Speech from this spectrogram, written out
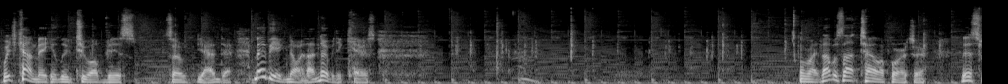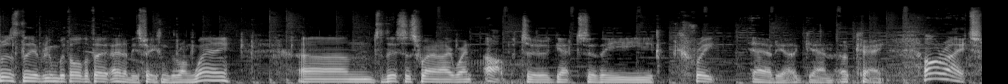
which can make it look too obvious. So yeah, maybe ignore that. Nobody cares. Alright, that was that teleporter. This was the room with all the enemies facing the wrong way. And this is where I went up to get to the crate area again. Okay. Alright.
